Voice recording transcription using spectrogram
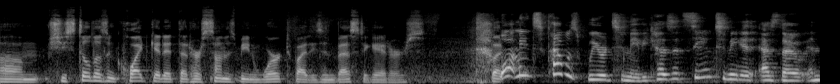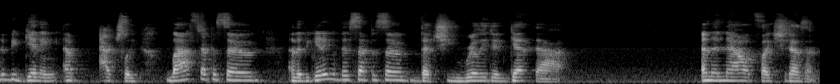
um, she still doesn't quite get it that her son is being worked by these investigators. But, well, I mean, so that was weird to me because it seemed to me as though in the beginning, actually, last episode and the beginning of this episode, that she really did get that. And then now it's like she doesn't.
